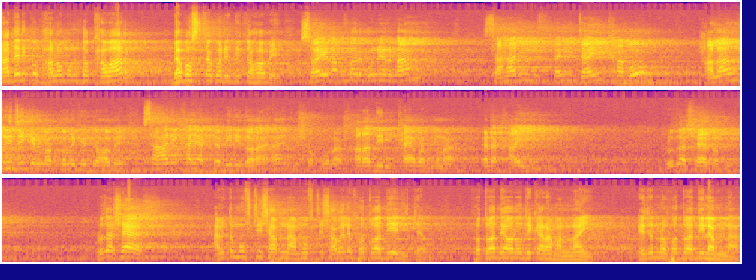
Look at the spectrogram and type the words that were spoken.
তাদেরকেও ভালো মন্দ খাওয়ার ব্যবস্থা করে দিতে হবে। ছয় নম্বর গুণের নাম সাহারি ইফতারি যাই খাব হালাল রিজিকের মাধ্যমে খেতে হবে। সাহারি খাই একটা বিড়ি ধরায়। আয় সব বোনা সারাদিন খাই আবার বোনা এটা খাই রোজা শেষ আপনি? রোজা শেষ? আমি তো মুফতি সাহেব না। মুফতি সাহেব হলে ফতোয়া দিয়ে দিতাম। ফতোয়া দেওয়ার অধিকার আমার নাই। এই জন্য ফতোয়া দিলাম না।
